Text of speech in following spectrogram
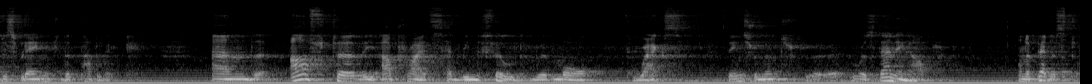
displaying to the public. And after the uprights had been filled with more wax, the instrument uh, was standing up on a pedestal.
